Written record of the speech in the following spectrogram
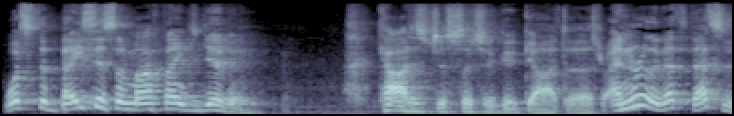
What's the basis of my thanksgiving? God is just such a good God to us. And really, that's, that's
